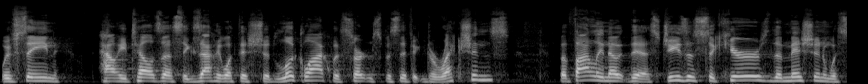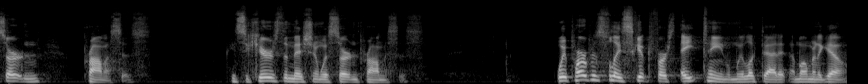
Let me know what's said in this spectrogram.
We've seen how he tells us exactly what this should look like with certain specific directions. But finally, note this Jesus secures the mission with certain promises. He secures the mission with certain promises. We purposefully skipped verse 18 when we looked at it a moment ago.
